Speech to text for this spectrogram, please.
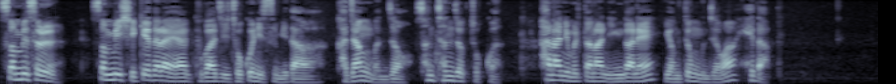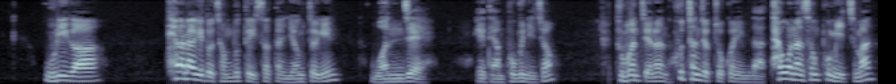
썸밋을 썸밋이 깨달아야 할 두 가지 조건이 있습니다. 가장 먼저 선천적 조건. 하나님을 떠난 인간의 영적 문제와 해답. 우리가 태어나기도 전부터 있었던 영적인 원죄에 대한 부분이죠. 두 번째는 후천적 조건입니다. 타고난 성품이 있지만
